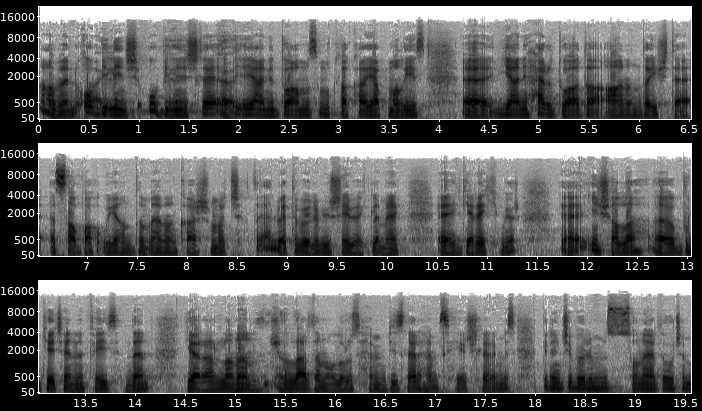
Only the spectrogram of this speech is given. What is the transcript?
Amin. O bilinç, o bilinçle Evet. yani duamızı mutlaka yapmalıyız. Ee, yani her duada anında işte "E, sabah uyandım hemen karşıma çıktı. Elbette böyle bir şey beklemek e, gerekmiyor. E, inşallah e, bu gecenin feyzinden yararlananlardan oluruz. Hem bizler hem seyircilerimiz. Birinci bölümümüz sona erdi. Hocam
